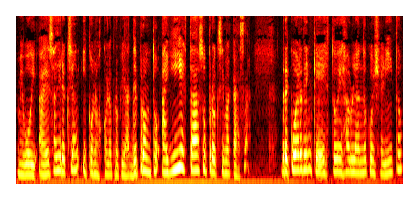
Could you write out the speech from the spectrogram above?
Me voy a esa dirección y conozco la propiedad. De pronto, allí está su próxima casa. Recuerden que esto es Hablando con Charito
